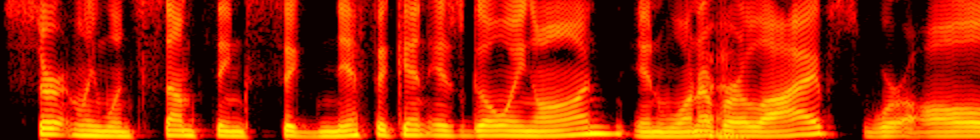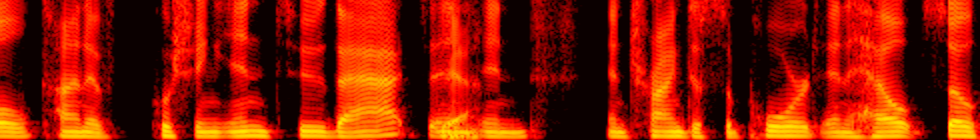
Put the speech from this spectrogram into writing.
Certainly, when something significant is going on in one of our lives, we're all kind of pushing into that and Yeah. and and trying to support and help. So.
